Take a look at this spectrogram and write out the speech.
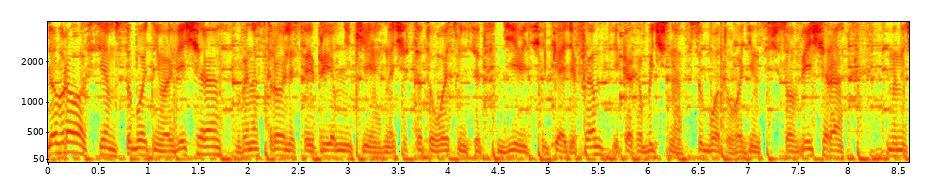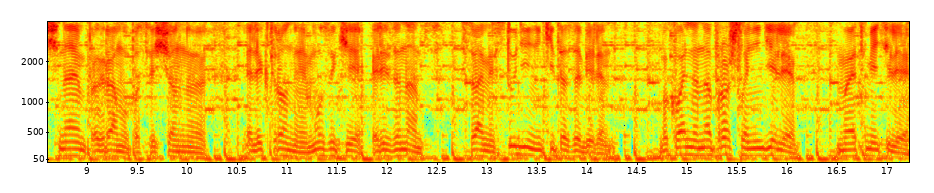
Доброго всем субботнего вечера. Вы настроили свои приемники на частоту 89,5 FM. Эм. И как обычно в субботу в 11 часов вечера мы начинаем программу, посвященную электронной музыке «Резонанс». С вами в студии Никита Забелин. Буквально на прошлой неделе мы отметили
